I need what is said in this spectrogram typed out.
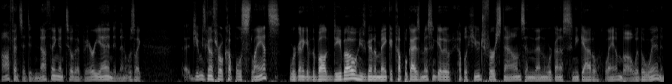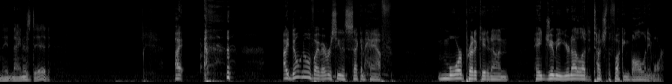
offense that did nothing until the very end, and then it was like uh, Jimmy's going to throw a couple of slants. We're going to give the ball to Deebo. He's going to make a couple guys miss and get a couple of huge first downs, and then we're going to sneak out of Lambeau with a win, and the Niners did. I I don't know if I've ever seen a second half more predicated on, hey Jimmy, you're not allowed to touch the fucking ball anymore.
